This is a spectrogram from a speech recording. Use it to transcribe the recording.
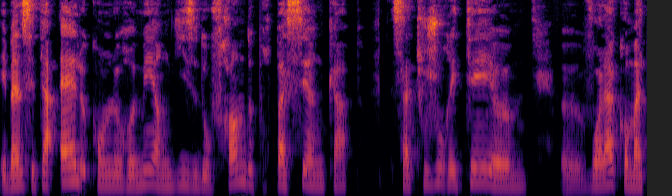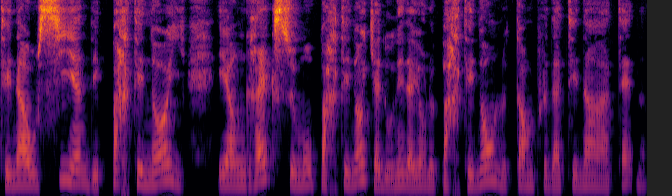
et ben c'est à elle qu'on le remet en guise d'offrande pour passer un cap ça a toujours été, voilà, comme Athéna aussi, hein, des parthénoi. Et en grec, ce mot parthénoi, qui a donné d'ailleurs le Parthénon, le temple d'Athéna à Athènes,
